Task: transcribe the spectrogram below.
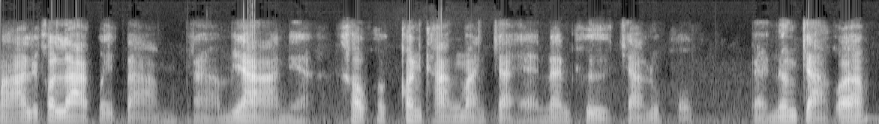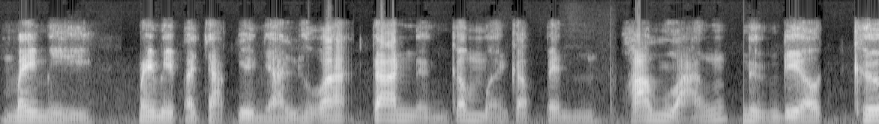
ม้าแล้วก็ลากไปตามสนามหญ้าเนี่ยเขาก็ค่อนข้างมั่นใจนั่นคือจารุพงศ์แต่เนื่องจากว่าไม่มีไม่มีประจักษ์ยืนยันหรือว่าด้านหนึ่งก็เหมือนกับเป็นความหวังหนึ่งเดียว คือ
